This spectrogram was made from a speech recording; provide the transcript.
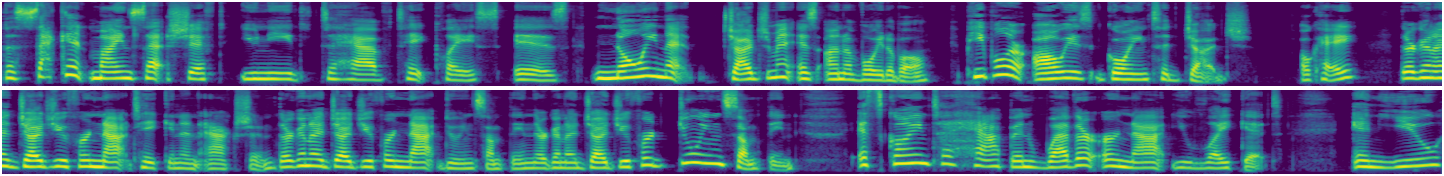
The second mindset shift you need to have take place is knowing that judgment is unavoidable. People are always going to judge, okay? They're going to judge you for not taking an action. They're going to judge you for not doing something. They're going to judge you for doing something. It's going to happen whether or not you like it and you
